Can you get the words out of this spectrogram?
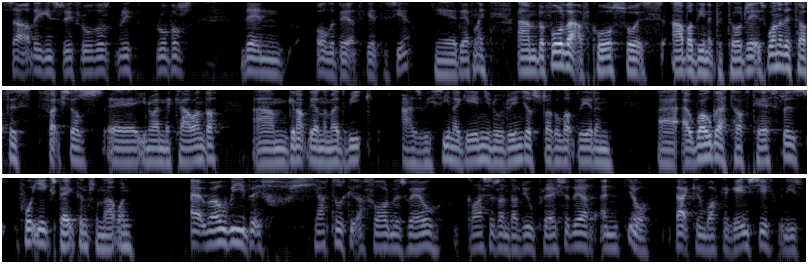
Saturday against Raith Rovers, Rovers, then all the better to get to see it. Yeah, definitely. Um, before that, of course, so it's Aberdeen at Pittodrie. It's one of the toughest fixtures, uh, you know, in the calendar. Um, getting up there in the midweek, as we've seen again, you know, Rangers struggled up there, and uh, it will be a tough test for us. What are you expecting from that one? It will be, but you have to look at their form as well. Glass is under real pressure there, and you know that can work against you when he's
